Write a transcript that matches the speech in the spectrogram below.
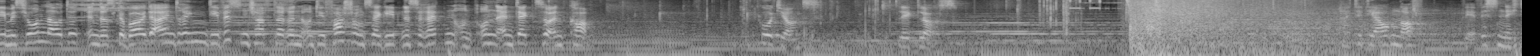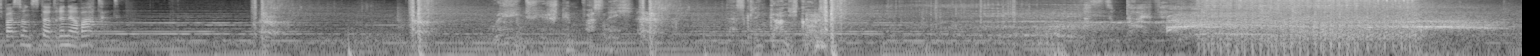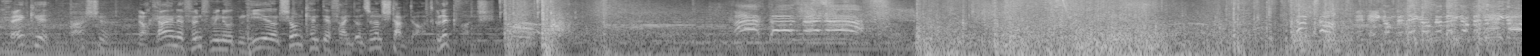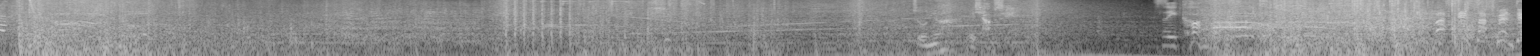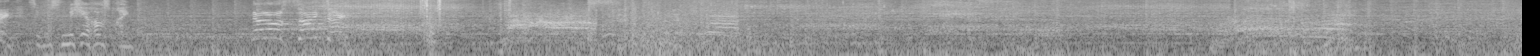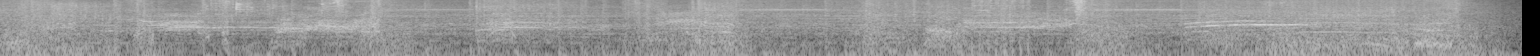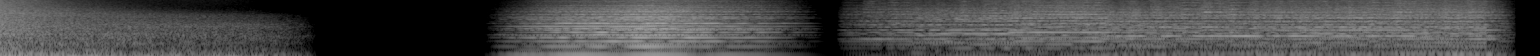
Die Mission lautet, in das Gebäude eindringen, die Wissenschaftlerin und die Forschungsergebnisse retten und unentdeckt zu entkommen. Gut, Jungs. Legt los. Haltet die Augen offen. Wir wissen nicht, was uns da drin erwartet. Rage, hier stimmt was nicht. Das klingt gar nicht gut. Bänke, Asche. Noch keine fünf Minuten hier und schon kennt der Feind unseren Standort. Glückwunsch. Achtung, Männer! Komm schon! Bewegung, Bewegung, Bewegung, Bewegung! Junior, ich hab sie. Sie kommen. Was ist das für ein Ding? Sie müssen mich hier rausbringen. Na los, zeig dich!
